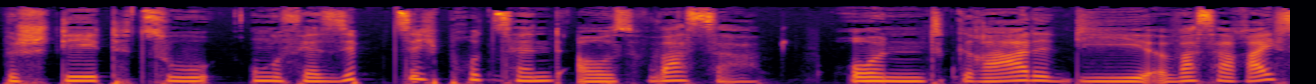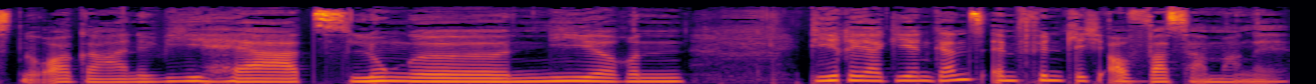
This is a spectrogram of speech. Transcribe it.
besteht zu ungefähr 70 Prozent aus Wasser. Und gerade die wasserreichsten Organe wie Herz, Lunge, Nieren, die reagieren ganz empfindlich auf Wassermangel.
